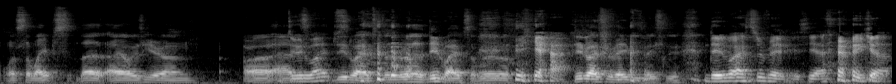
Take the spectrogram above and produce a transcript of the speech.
what's the wipes that I always hear on. Uh, ads? Dude wipes? Dude wipes. They're dude wipes. Yeah, Dude wipes for babies, basically. dude wipes for babies. Yeah, there we go.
